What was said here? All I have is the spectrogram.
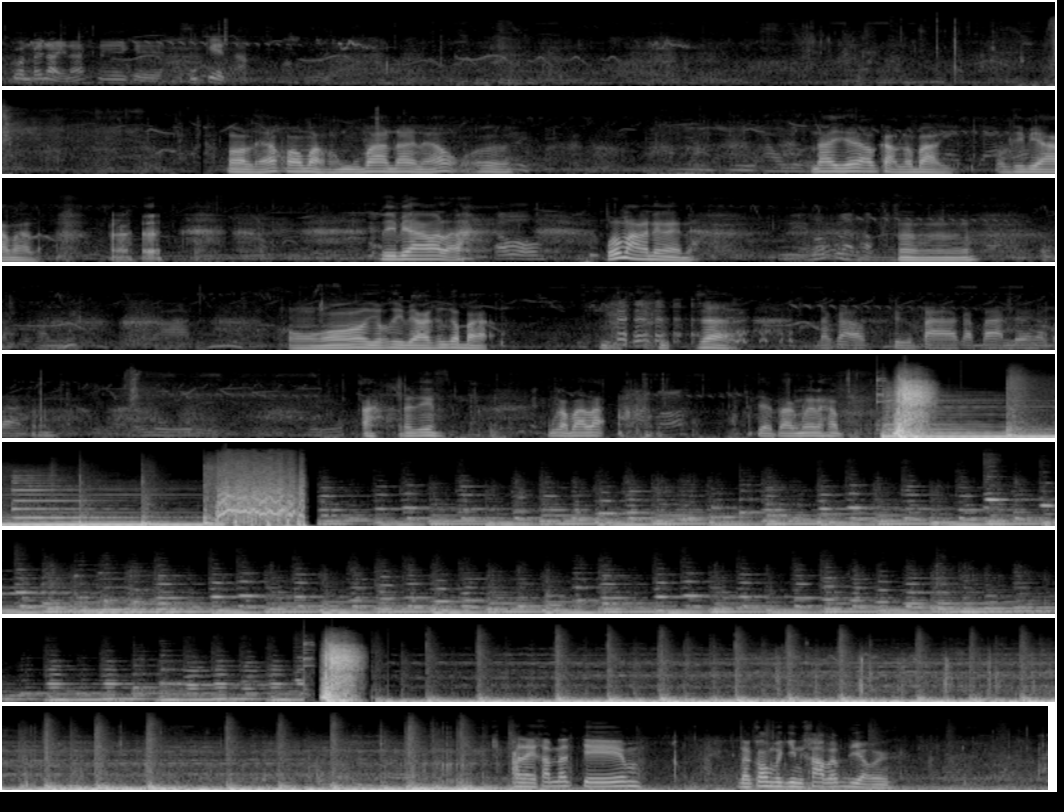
กลไปไหนนะพี่เกภูเก็ตก็แล้วความหวังของหมู่บ้านได้แล้ว เออ ได้เยอะเอากลับลำบากอีกเอาทีบีอาร์มาเหรอทีบีอาร์เหรอครับผมว่ามากันยังไงเนี่ยรถเพื่ อนครับเอออ๋อ ยกทีบีอาร์ขึ้นกระบะ ใช่ แล้วก็เอาถือปลากลับบ้านเดินกลับบ้าน อะนั่นจริงผมกลับบ้านละจ่ายตังค์ด้วยนะครับ อะไรครับนะเจมส์แล้วก็มากินข้าวแป๊บเดียวเอง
